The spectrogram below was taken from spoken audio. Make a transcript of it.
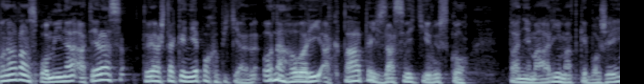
Ona tam spomína a teraz to je až také nepochopiteľné. Ona hovorí, ak pápež zasvetí Rusko Pane Márii, Matke Božej,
